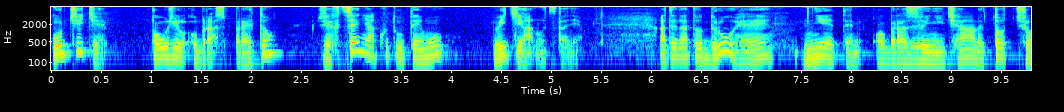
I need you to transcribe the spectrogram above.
určite použil obraz preto, že chce nejakú tú tému vytiahnuť stade. A teda to druhé nie je ten obraz viniča, ale to, čo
